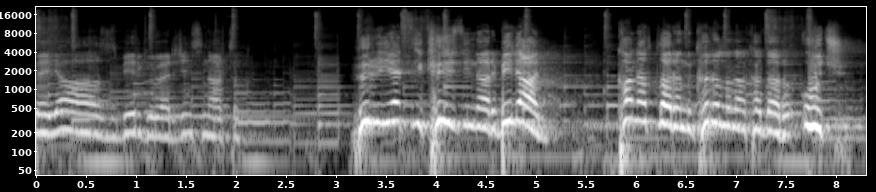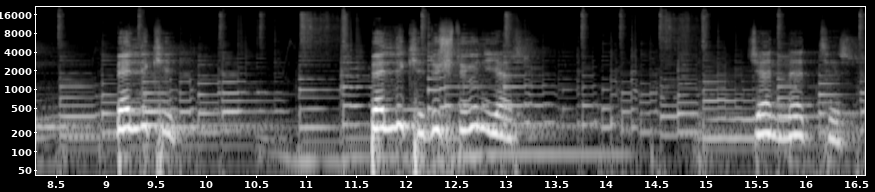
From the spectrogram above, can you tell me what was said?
Beyaz bir güvercinsin artık Hürriyet 200 dinar Bilal. Kanatların kırılına kadar uç. Belli ki Belli ki düştüğün yer Cennettir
